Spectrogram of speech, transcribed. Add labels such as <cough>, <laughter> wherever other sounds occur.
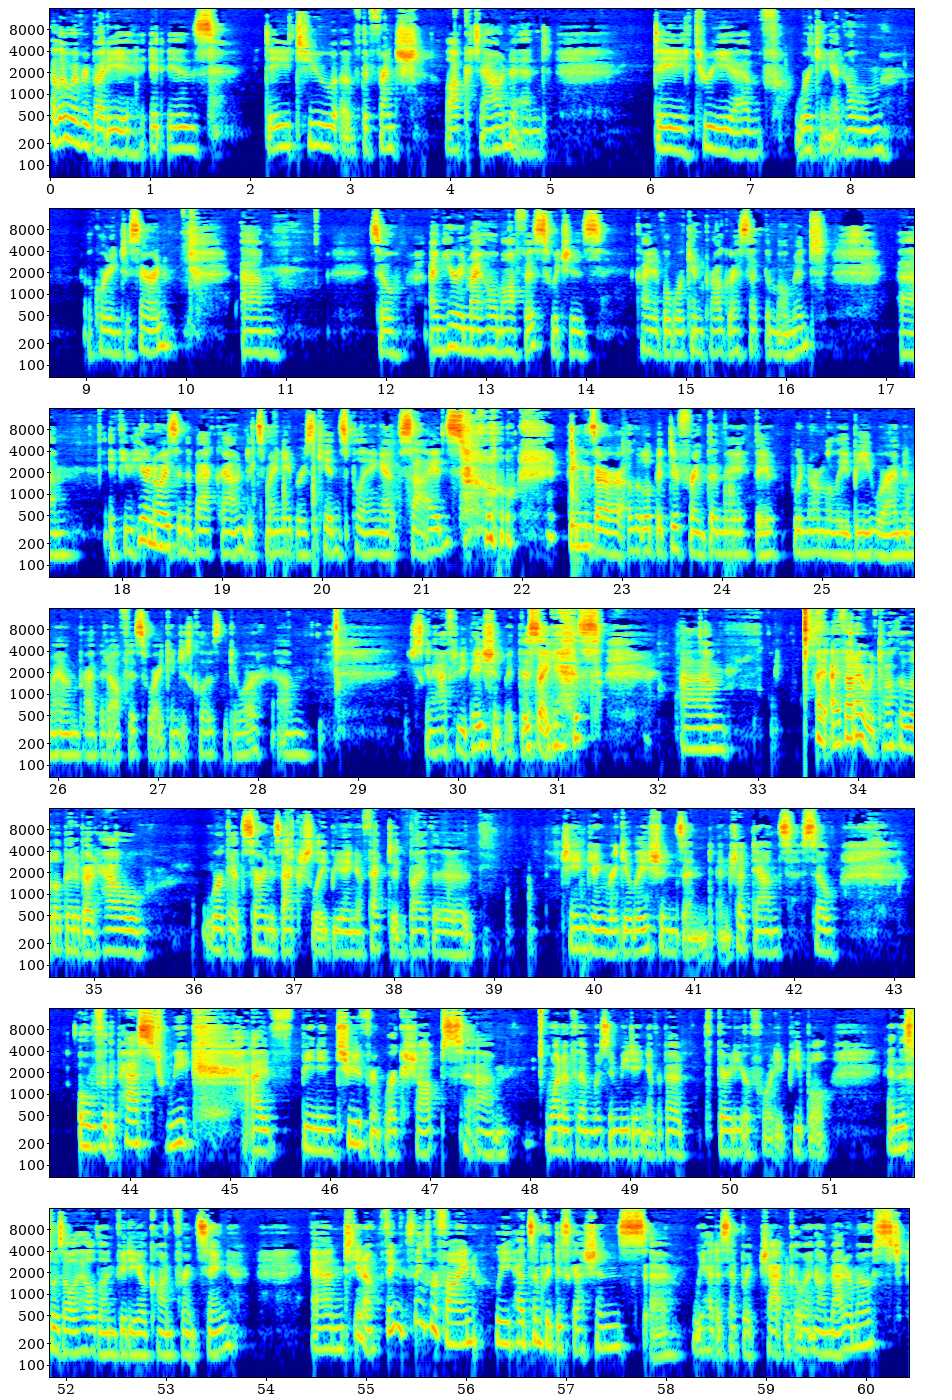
Hello, everybody. It is day two of the French lockdown and day three of working at home, according to CERN. Um, so I'm here in my home office, which is kind of a work in progress at the moment. Um, if you hear noise in the background, it's my neighbor's kids playing outside, <laughs> so things are a little bit different than they, they would normally be where I'm in my own private office where I can just close the door. Um, just going to have to be patient with this, I guess. Um, I, I, thought I would talk a little bit about how work at CERN is actually being affected by the changing regulations and, and shutdowns. So, over the past week, I've been in two different workshops. Um, one of them was a meeting of about 30 or 40 people, and this was all held on video conferencing. And, you know, things, things were fine. We had some good discussions. Uh, we had a separate chat going on Mattermost,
